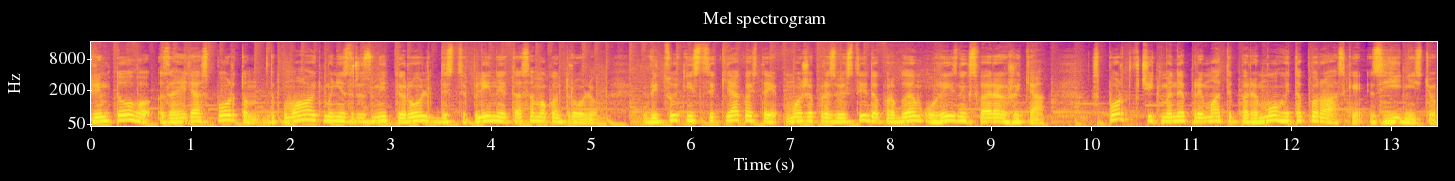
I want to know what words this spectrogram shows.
Крім того, заняття спортом допомагають мені зрозуміти роль дисципліни та самоконтролю. Відсутність цих якостей може призвести до проблем у різних сферах життя. Спорт вчить мене приймати перемоги та поразки з гідністю,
